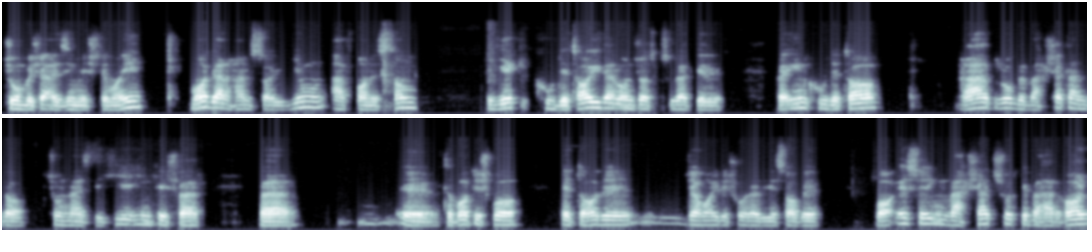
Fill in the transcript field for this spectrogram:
جنبش عظیم اجتماعی ما در همسایگیمون افغانستان یک کودتایی در آنجا صورت گرفت و این کودتا غرب رو به وحشت انداخت چون نزدیکی این کشور و ارتباطش با اتحاد جماهیر شوروی سابق باعث این وحشت شد که به هر حال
